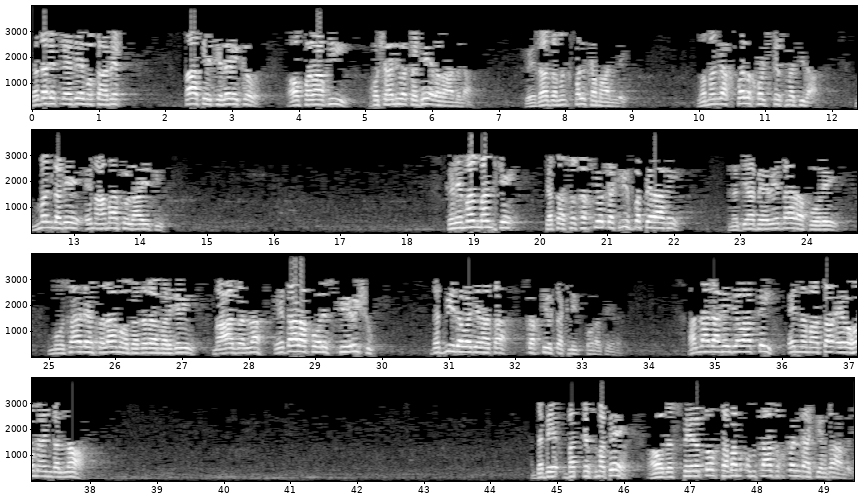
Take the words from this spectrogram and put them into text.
د دغې قاعدې مطابق قاطع چې لرې کړ او فراخي خوشحالي ورته ډېره راغله وی دا زمونږ خپل کمال دی زمونږ خپل خوش قسمتي ده موږ د دې انعاماتو لایق یو که د منځ منځ کې که تاسو سختي او تکلیف به پرې راغی نو بیا به یې وې دا راپورې موسی علیه السلام او د ده دا ملګري معاذ الله یې دا را پورې سپېري شو د دوی د وجې راته سختي او تکلیف پوره کېده الله د هغې جواب کوي انما طائرهم عند الله د بدقسمتۍ او د سپېرتوب سبب هم تاسو خپل دا کردار دی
